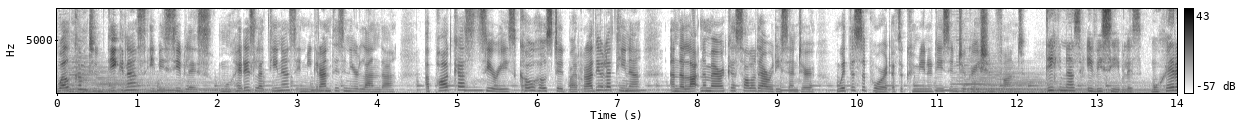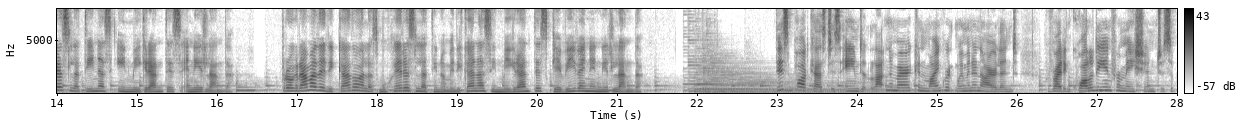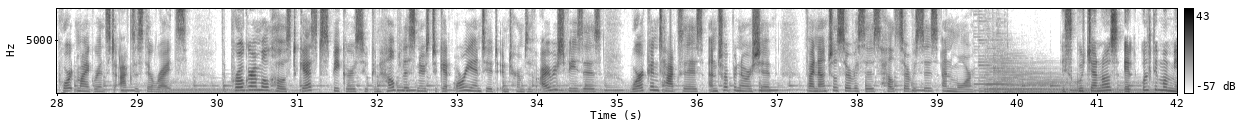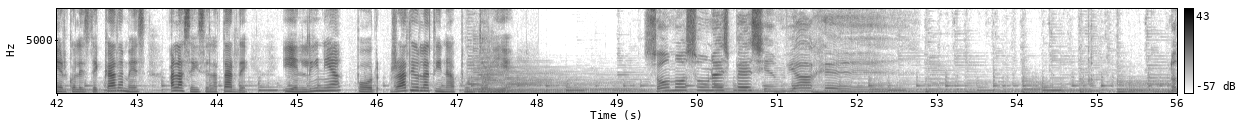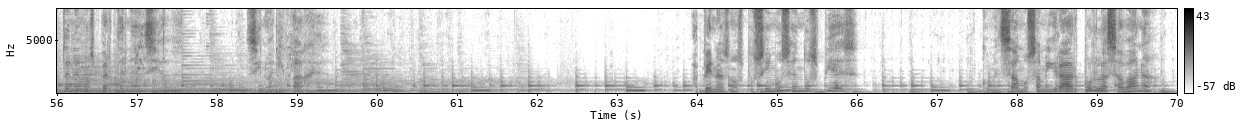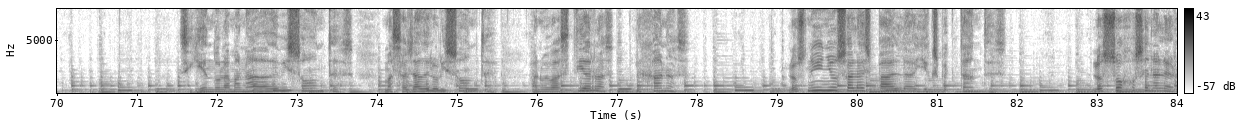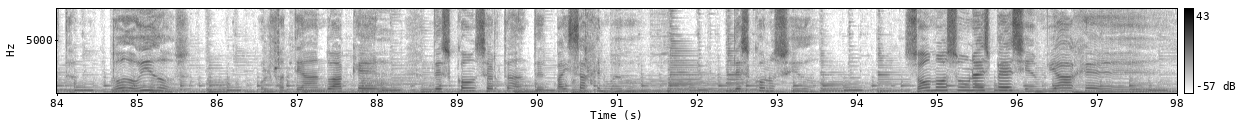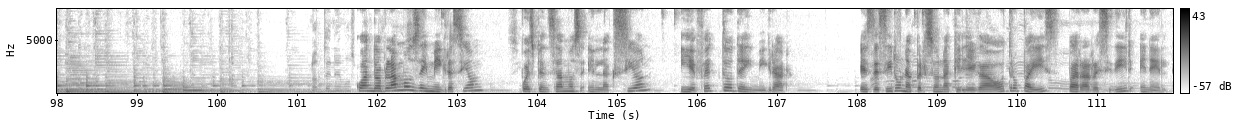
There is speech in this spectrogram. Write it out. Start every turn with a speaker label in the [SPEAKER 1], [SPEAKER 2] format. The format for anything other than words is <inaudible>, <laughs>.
[SPEAKER 1] Welcome to Dignas y Visibles, Mujeres Latinas Inmigrantes in Irlanda, a podcast series co hosted by Radio Latina and the Latin America Solidarity Center with the support of the Communities Integration Fund.
[SPEAKER 2] Dignas y Visibles, Mujeres Latinas Inmigrantes en Irlanda. Programa dedicado a las mujeres latinoamericanas inmigrantes que viven en Irlanda.
[SPEAKER 1] This podcast is aimed at Latin American migrant women in Ireland, providing quality information to support migrants to access their rights. The program will host guest speakers who can help listeners to get oriented in terms of Irish visas, work and taxes, entrepreneurship, financial services, health services, and more.
[SPEAKER 2] Escúchanos el último miércoles de cada mes a las 6 de la tarde y en línea por radiolatina.ie.
[SPEAKER 3] Somos una especie en viaje. No tenemos pertenencias, sino equipaje. Apenas nos pusimos en dos pies, comenzamos a migrar por la sabana, siguiendo la manada de bisontes más allá del horizonte, a nuevas tierras lejanas. Los niños a la espalda y expectantes, los ojos en alerta, todo oídos, olfateando aquel desconcertante paisaje nuevo, desconocido. Somos una especie en viaje.
[SPEAKER 2] Cuando hablamos de inmigración, pues pensamos en la acción y efecto de inmigrar, es decir, una persona que llega a otro país para residir en él,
